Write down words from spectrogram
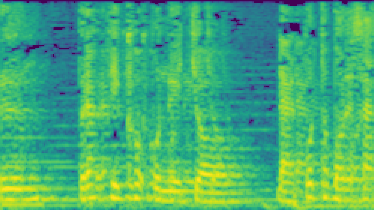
រឿងព្រះភិក្ខុពុនេចោដែលពុទ្ធបរិស័ទ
